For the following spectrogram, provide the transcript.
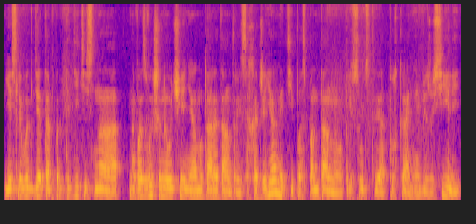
Если вы где-то поддадитесь на возвышенное учение Анутары Тантры и Сахаджияны, типа спонтанного присутствия, отпускания без усилий,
